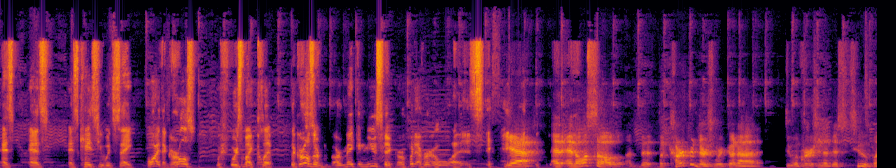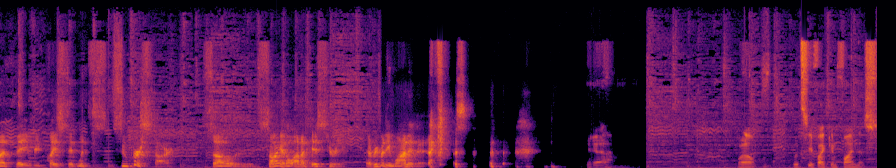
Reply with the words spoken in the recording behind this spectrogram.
as as as casey would say boy the girls where's my clip the girls are are making music or whatever it was yeah, and and also the the Carpenters were gonna do a version of this too, but they replaced it with Superstar. So song had a lot of history. Everybody wanted it, I guess. yeah well let's see if i can find this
